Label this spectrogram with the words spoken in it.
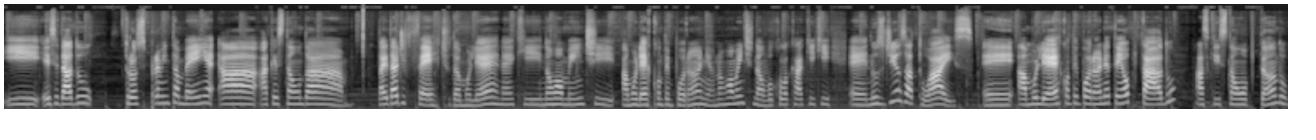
E esse dado trouxe para mim também a, a questão da, da idade fértil da mulher, né? Que normalmente a mulher contemporânea, normalmente não, vou colocar aqui que é, nos dias atuais, é, a mulher contemporânea tem optado, as que estão optando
